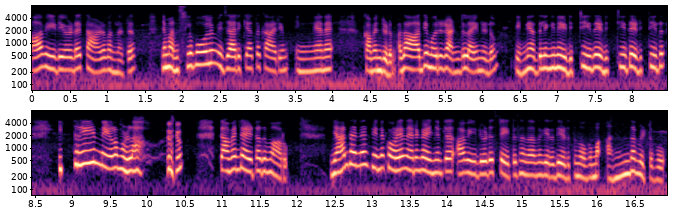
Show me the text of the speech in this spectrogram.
ആ വീഡിയോയുടെ താഴെ വന്നിട്ട് ഞാൻ മനസ്സിൽ പോലും വിചാരിക്കാത്ത കാര്യം ഇങ്ങനെ കമന്റ് ഇടും. അത് ആദ്യം ഒരു രണ്ട് ലൈൻ ഇടും. പിന്നെ അതിലിങ്ങനെ എഡിറ്റ് ചെയ്ത് എഡിറ്റ് ചെയ്ത് എഡിറ്റ് ചെയ്ത് ഇത്രയും നീളമുള്ള ഒരു കമന്റായിട്ട് അത് മാറും. ഞാൻ തന്നെ പിന്നെ കുറേ നേരം കഴിഞ്ഞിട്ട് ആ വീഡിയോയുടെ സ്റ്റേറ്റസ് എന്താണെന്ന് കരുതി എടുത്ത് നോക്കുമ്പോൾ അന്തം വിട്ടു പോകും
